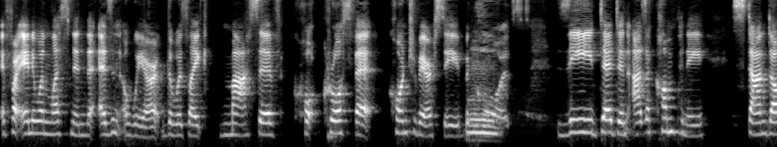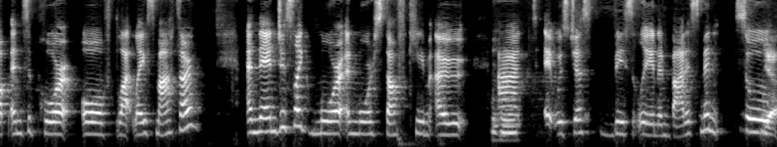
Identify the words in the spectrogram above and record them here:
if for anyone listening that isn't aware, there was like massive co- CrossFit controversy because they didn't, as a company, stand up in support of Black Lives Matter. And then just like more and more stuff came out, Mhm. and it was just basically an embarrassment. So, Yeah.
